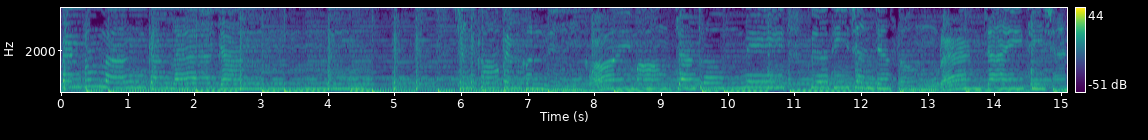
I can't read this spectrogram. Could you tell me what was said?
เป็นพลังกันและกัน ฉันขอเป็นคนหนึ่ง คอยมองจากตรงนี้ เพื่อที่ฉันจะส่งแรงใจที่ฉัน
